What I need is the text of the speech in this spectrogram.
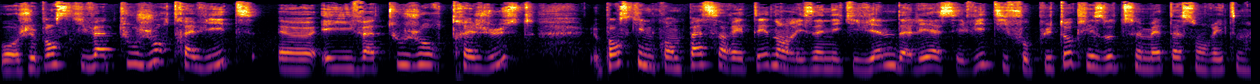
Bon, je pense qu'il va toujours très vite euh, et il va toujours très juste. Je pense qu'il ne compte pas s'arrêter dans les années qui viennent d'aller assez vite. Il faut plutôt que les autres se mettent à son rythme.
